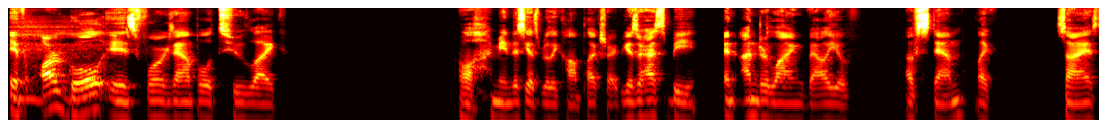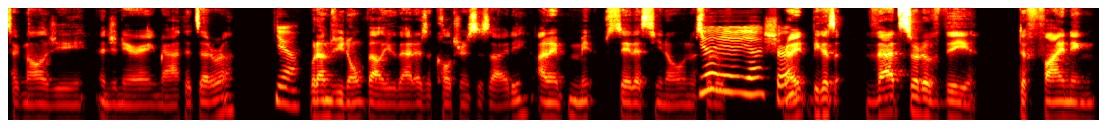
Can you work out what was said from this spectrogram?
if our goal is for example to like well i mean this gets really complex right? Because there has to be an underlying value of of stem like science technology engineering math etc Yeah. what happens if you don't value that as a culture and society i may say this you know in a sort Yeah. of Yeah. Yeah. Sure. right? Because that's sort of the defining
